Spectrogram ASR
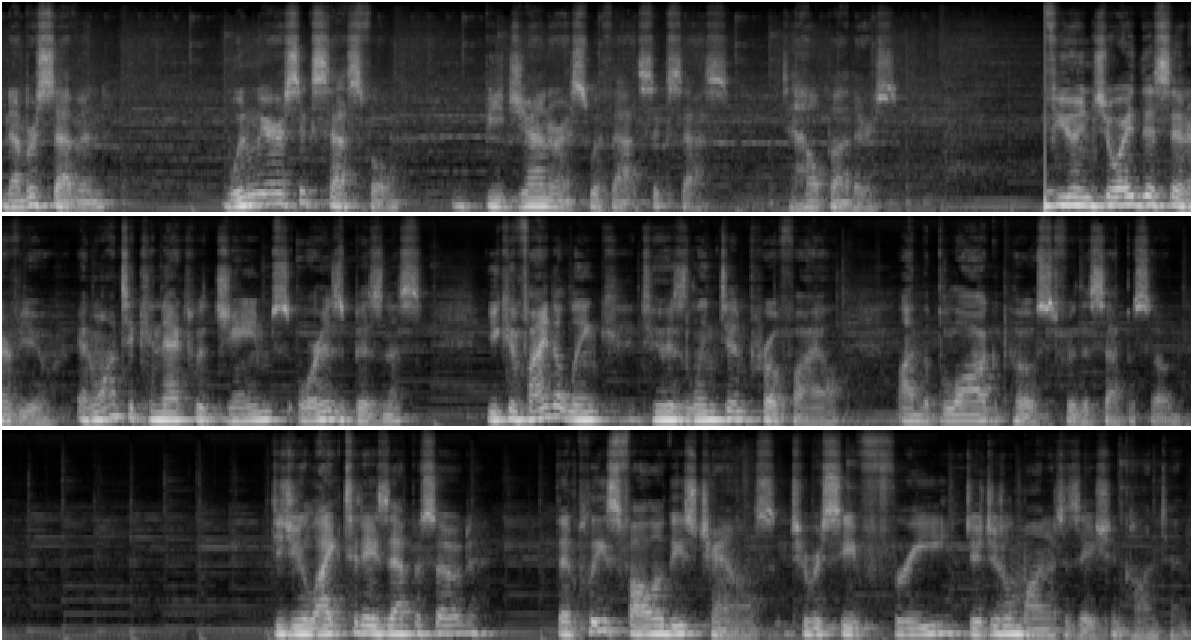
Number seven, when we are successful, be generous with that success to help others. You enjoyed this interview and want to connect with James or his business, you can find a link to his LinkedIn profile on the blog post for this episode. Did you like today's episode? Then please follow these channels to receive free digital monetization content.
